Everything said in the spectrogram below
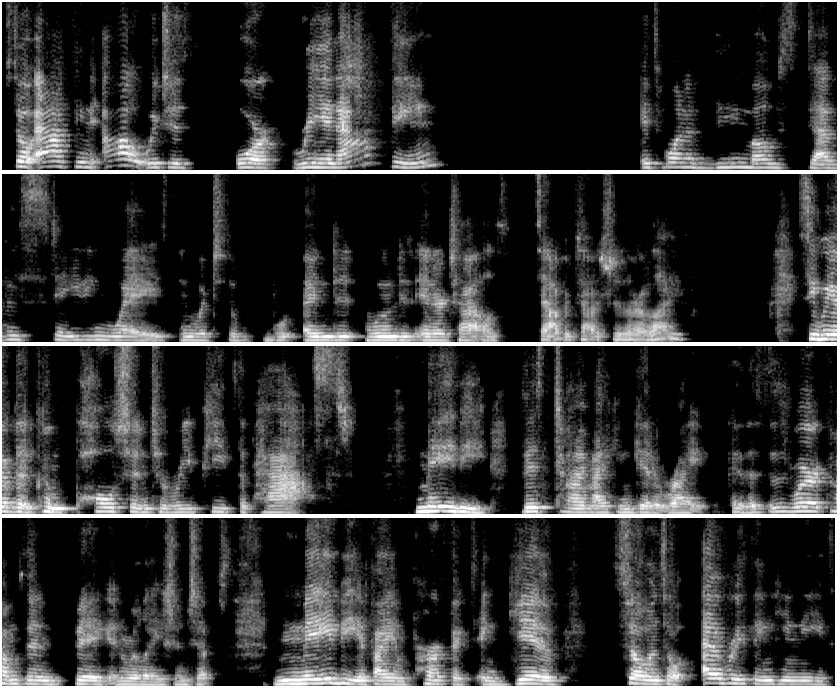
So acting out, which is or reenacting, it's one of the most devastating ways in which the wounded inner child sabotages our life. See, we have the compulsion to repeat the past. Maybe this time I can get it right. Okay, this is where it comes in big in relationships. Maybe if I am perfect and give so and so everything he needs.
